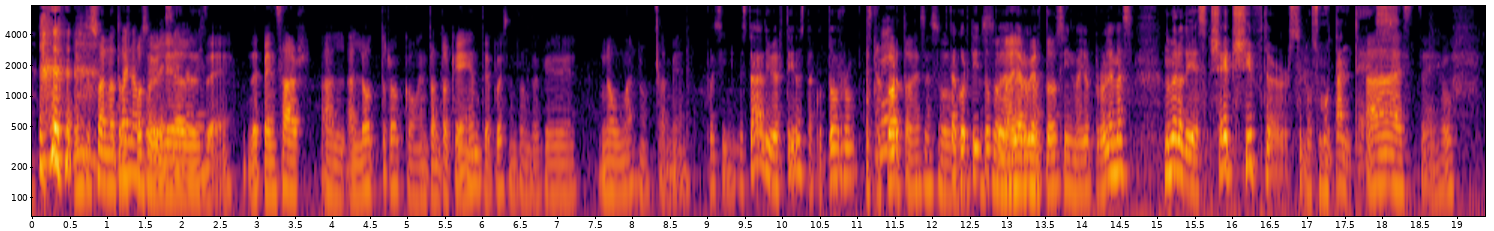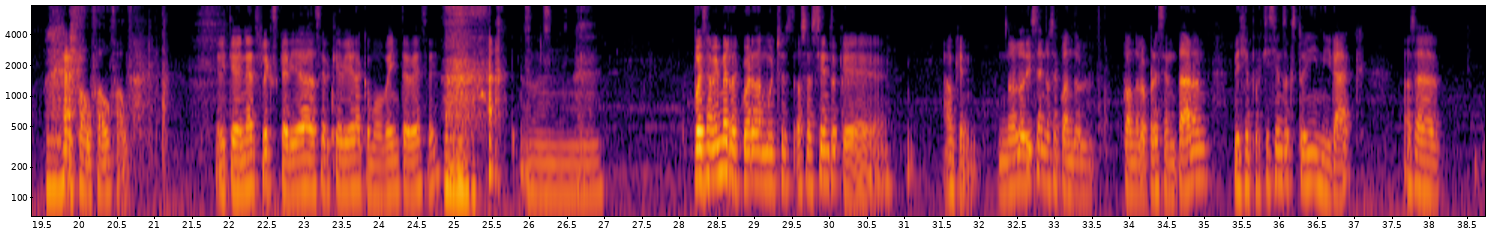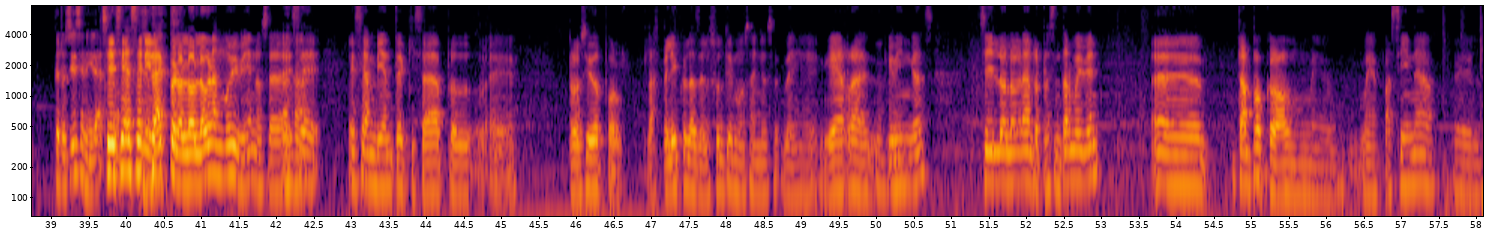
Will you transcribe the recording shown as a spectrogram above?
Entonces son otras Bueno, posibilidades de, de pensar al, al otro como en tanto que ente, pues, en tanto que no humano también. Pues sí, está divertido, está cotorro, Está Eh. corto, ese es su, está cortito, su pueden mayor virtud. sin mayor problemas. Número 10, Shapeshifters, los mutantes. Ah, este, uff. Ufa, ufa, ufa, ufa. El que Netflix quería hacer que viera como 20 veces. Mm, pues a mí me recuerda mucho, o sea, siento que, aunque no lo dicen, no sé, cuando, cuando lo presentaron, dije, ¿por qué siento que estoy en Irak? O sea, Pero sí es en Irak. sí, ¿no? sí es en Irak, pero lo logran muy bien, o sea, Ajá. ese, ese ambiente quizá produ- eh, producido por las películas de los últimos años de guerra gringas, sí lo logran representar muy bien. Eh, tampoco me, me fascina. el-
